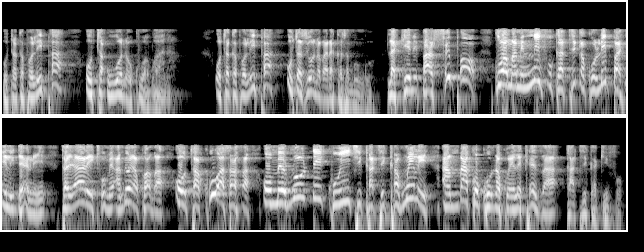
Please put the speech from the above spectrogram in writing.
Utakapolipa utauona ukuu wa bwana. Utakapolipa utaziona baraka za mungu. Lakini pasipo kuwa mwaminifu katika kulipa hili deni tayari tumeambiwa ya kwamba utakuwa sasa umerudi kuichi katika mwili ambako kuna kuelekeza katika kifo.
